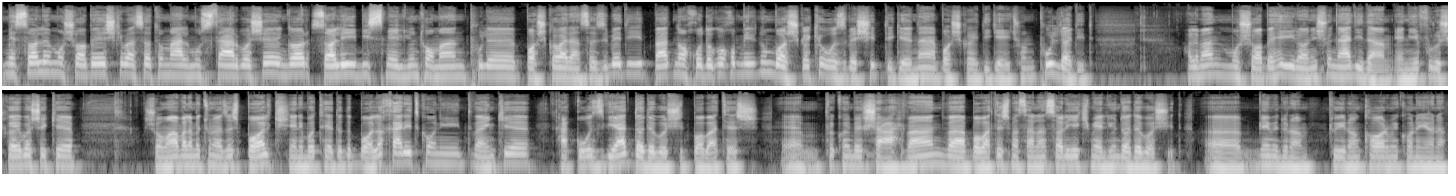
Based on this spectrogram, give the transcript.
مثال مشابهش که وسط ملموس تر باشه انگار سالی 20 میلیون تومن پول باشگاه بدنسازی بدید بعد ناخودآگاه خب میرید اون باشگاه که عضو دیگه نه باشگاه دیگه ای چون پول دادید. حالا من مشابه ایرانیشو ندیدم. یعنی یه فروشگاهی باشه که شما اولا بتونید ازش بالک یعنی با تعداد بالا خرید کنید و اینکه حق عضویت داده باشید بابتش. فکر کنید به شهروند و بابتش مثلا سال یک میلیون داده باشید. نمی‌دونم تو ایران کار می‌کنه یا نه.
